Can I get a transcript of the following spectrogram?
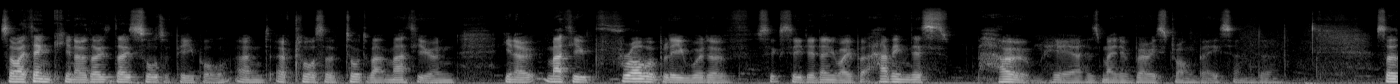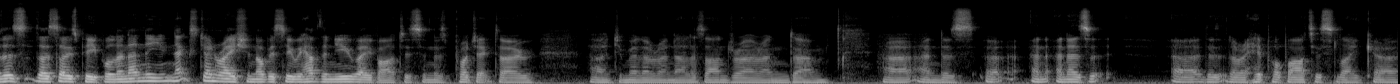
So I think you know those those sort of people, and of course I've talked about Matthew, and you know Matthew probably would have succeeded anyway, but having this home here has made a very strong base, and uh, so there's there's those people, and then the next generation. Obviously, we have the new wave artists, and there's Project O, uh, Jamila and Alessandra, and um, uh, and there's uh, and and as uh, there, are hip hop artists like uh,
